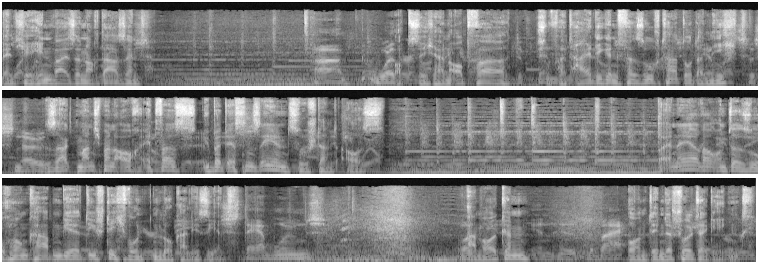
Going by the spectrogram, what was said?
welche Hinweise noch da sind. Ob sich ein Opfer zu verteidigen versucht hat oder nicht, sagt manchmal auch etwas über dessen Seelenzustand aus. Bei näherer Untersuchung haben wir die Stichwunden lokalisiert. Am Rücken und in der Schultergegend.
